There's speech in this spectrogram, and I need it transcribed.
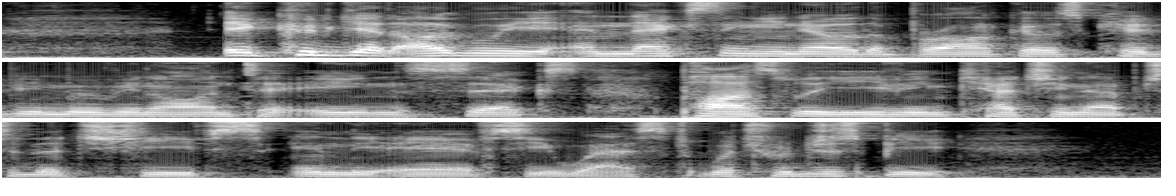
it could get ugly. And next thing you know, the Broncos could be moving on to eight and six, possibly even catching up to the Chiefs in the AFC West, which would just be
